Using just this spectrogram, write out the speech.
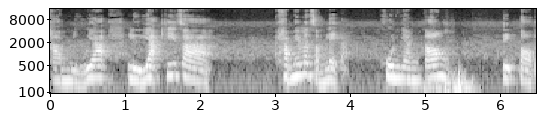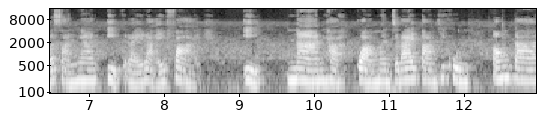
ทำหรืออยากหรืออยากที่จะทำให้มันสำเร็จอะคุณยังต้องติดต่อประสานงานอีกหลาย ๆ ฝ่ายอีกนานค่ะ กว่ามันจะได้ตามที่คุณต้องการ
